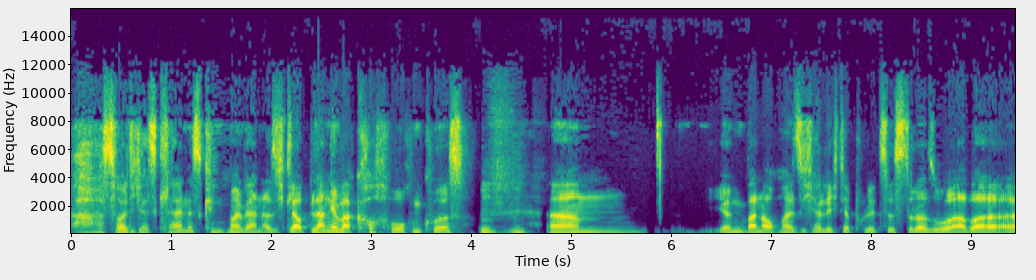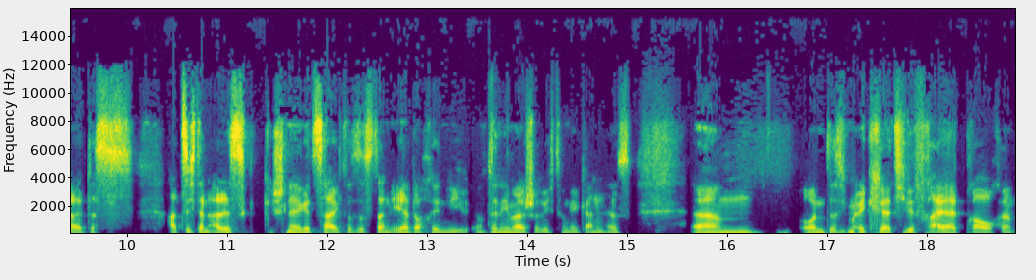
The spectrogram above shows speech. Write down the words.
Oh, was wollte ich als kleines Kind mal werden? Also ich glaube, lange war Koch hoch im Kurs. Mhm. Ähm, irgendwann auch mal sicherlich der Polizist oder so, aber äh, das hat sich dann alles schnell gezeigt, dass es dann eher doch in die unternehmerische Richtung gegangen ist ähm, und dass ich meine kreative Freiheit brauche.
